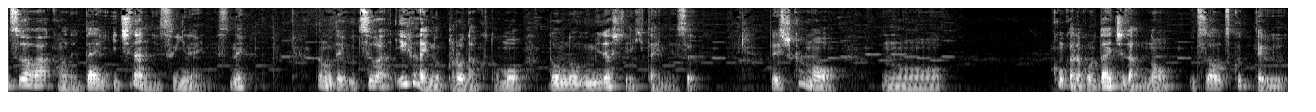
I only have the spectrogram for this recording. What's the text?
器はあくまで第1弾に過ぎないんですね。なので器以外のプロダクトもどんどん生み出していきたいんです。でしかも、あの今回のこの第1弾の器を作ってる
